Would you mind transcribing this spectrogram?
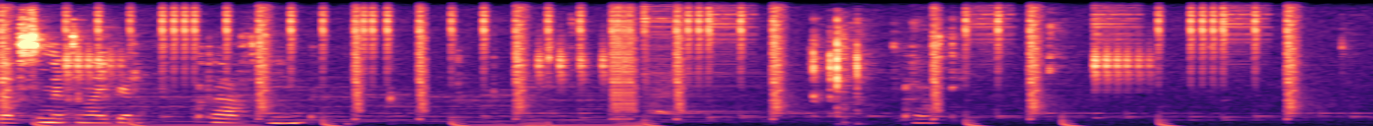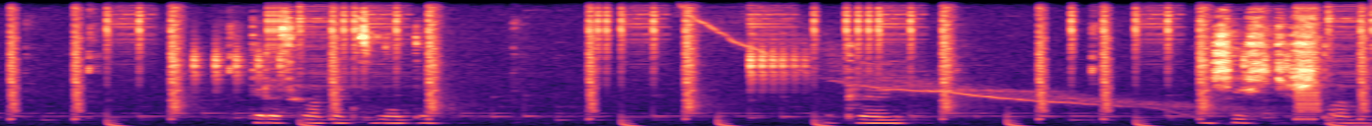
Ale w sumie to najpierw crafting. Crafting. Teraz chyba tak złoto. Okej. Na 6 sztabek.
